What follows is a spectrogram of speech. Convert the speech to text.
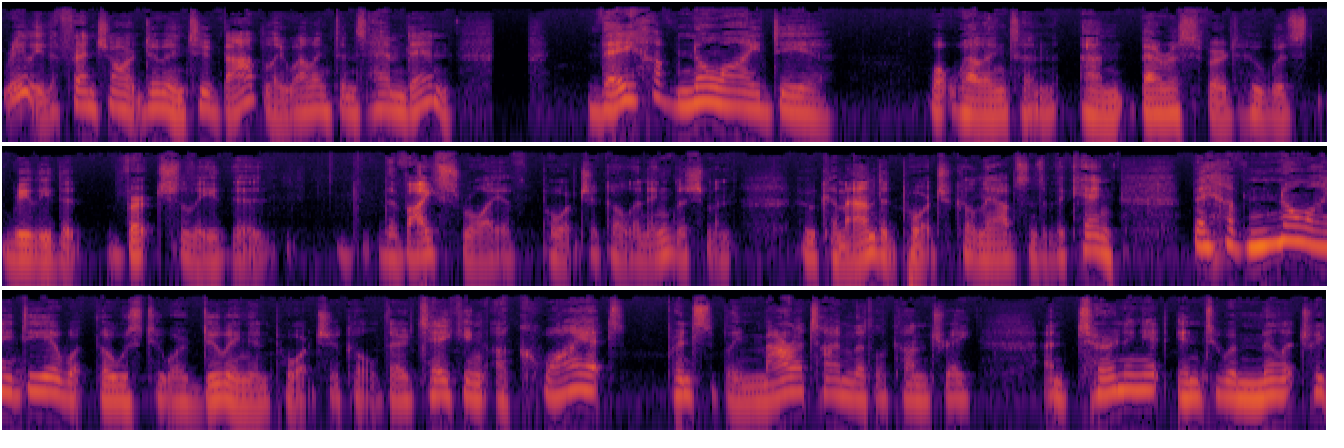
really the French aren't doing too badly. Wellington's hemmed in. They have no idea what Wellington and Beresford, who was really the virtually the the viceroy of Portugal, an Englishman who commanded Portugal in the absence of the king, they have no idea what those two are doing in Portugal. They're taking a quiet principally maritime little country and turning it into a military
